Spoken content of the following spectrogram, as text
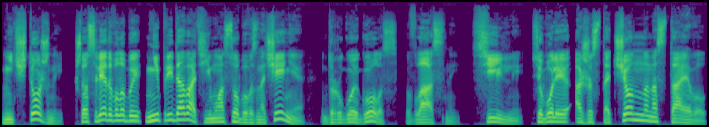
ничтожный, что следовало бы не придавать ему особого значения, другой голос, властный, сильный, все более ожесточенно настаивал,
